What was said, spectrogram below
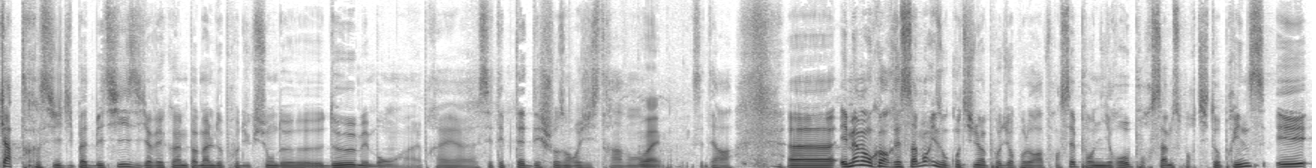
4, si je dis pas de bêtises, il y avait quand même pas mal de productions de d'eux, mais bon, après euh, c'était peut-être des choses enregistrées avant, Ouais. etc. Euh, et même encore récemment, ils ont continué à produire pour le rap français, pour Niro, pour Sams, pour Tito Prince et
